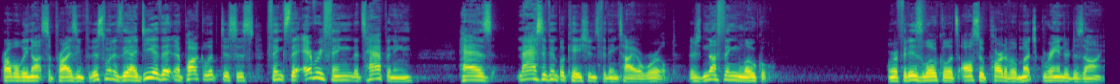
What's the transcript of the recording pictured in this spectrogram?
Probably not surprising for this one, is the idea that an apocalypticist thinks that everything that's happening has massive implications for the entire world. There's nothing local. Or if it is local, it's also part of a much grander design.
